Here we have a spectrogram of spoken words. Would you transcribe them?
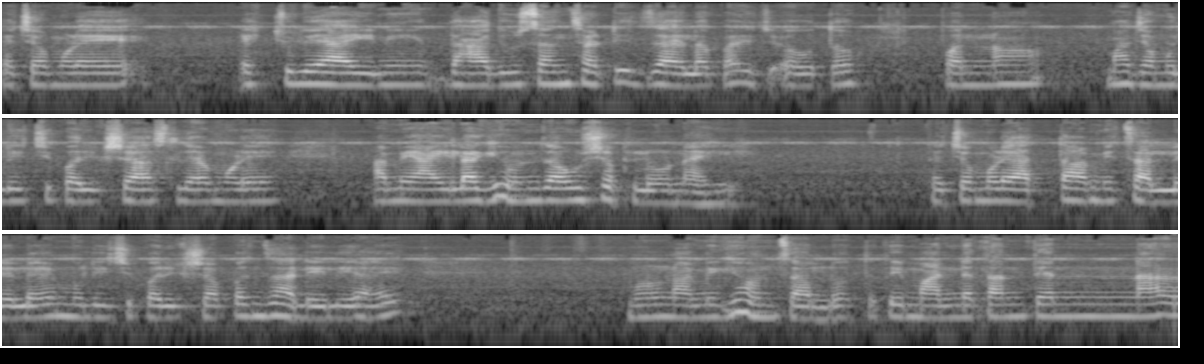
त्याच्यामुळे ॲक्च्युली आईने दहा दिवसांसाठीच जायला पाहिजे होतं. पण माझ्या मुलीची परीक्षा असल्यामुळे आम्ही आईला घेऊन जाऊ शकलो नाही. त्याच्यामुळे आत्ता आम्ही चाललेलो आहे. मुलीची परीक्षा पण झालेली आहे. म्हणून आम्ही घेऊन चाललो. तर ते मान्यता आणि त्यांना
